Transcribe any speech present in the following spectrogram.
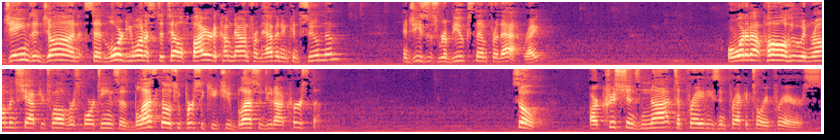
James and John said, Lord, do you want us to tell fire to come down from heaven and consume them? And Jesus rebukes them for that, right? Or what about Paul, who in Romans chapter 12, verse 14 says, Bless those who persecute you, bless and do not curse them. So, are Christians not to pray these imprecatory prayers?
